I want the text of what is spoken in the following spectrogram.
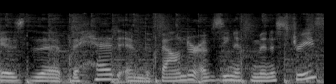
is the, the head and the founder of Zenith Ministries.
